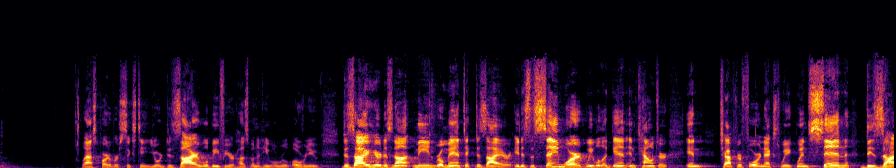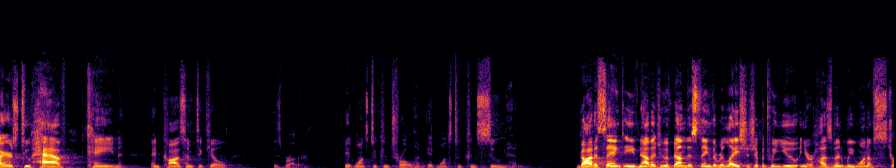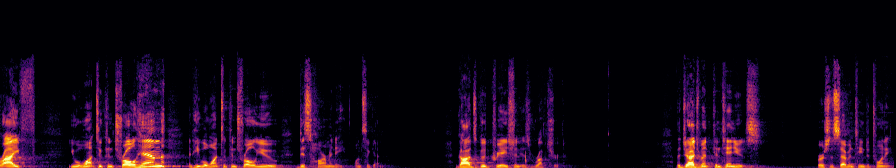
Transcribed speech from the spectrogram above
Last part of verse 16. Your desire will be for your husband, and he will rule over you. Desire here does not mean romantic desire. It is the same word we will again encounter in chapter 4 next week when sin desires to have Cain and cause him to kill his brother. It wants to control him, it wants to consume him. God is saying to Eve, now that you have done this thing, the relationship between you and your husband will be one of strife. You will want to control him, and he will want to control you. Disharmony, once again. God's good creation is ruptured. The judgment continues, verses 17 to 20.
